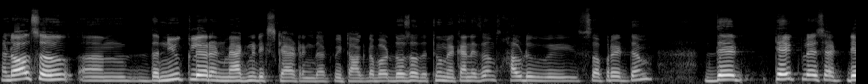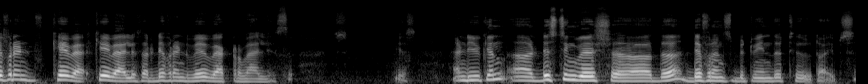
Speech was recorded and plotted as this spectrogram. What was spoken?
and also um, the nuclear and magnetic scattering that we talked about those are the two mechanisms. How do we separate them? They take place at different k, k values or different wave vector values. Yes. And you can uh, distinguish uh, the difference between the two types.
